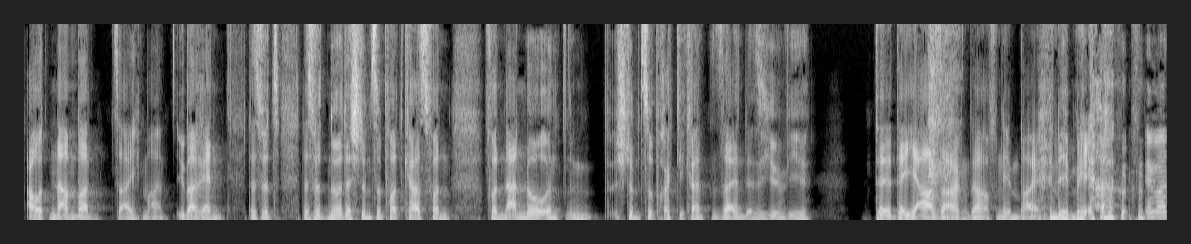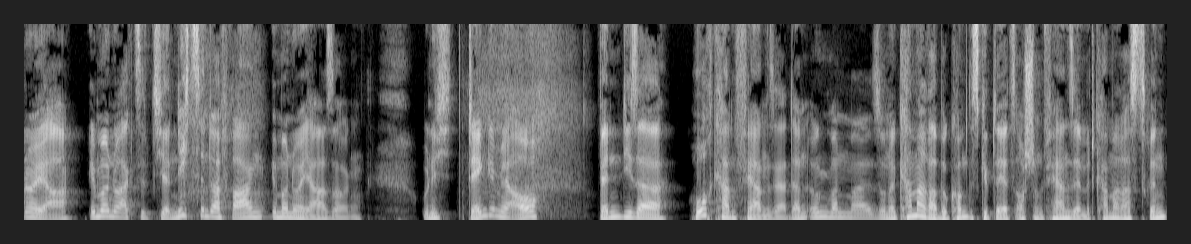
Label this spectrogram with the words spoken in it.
outnumbern, sag ich mal. Überrennen. Das wird, das wird nur der schlimmste Podcast von, von Nando und einem Stimmzo-Praktikanten sein, der sich irgendwie der, der Ja sagen darf nebenbei, nebenher. Immer nur ja. Immer nur akzeptieren. Nichts hinterfragen, immer nur ja sagen. Und ich denke mir auch, wenn dieser Hochkant-Fernseher dann irgendwann mal so eine Kamera bekommt, es gibt ja jetzt auch schon Fernseher mit Kameras drin,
